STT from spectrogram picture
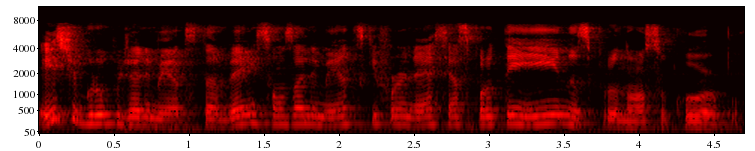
Este grupo de alimentos também são os alimentos que fornecem as proteínas para o nosso corpo.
